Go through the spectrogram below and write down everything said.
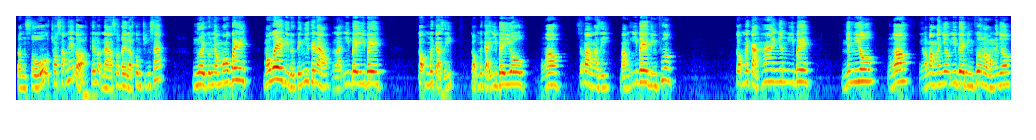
tần số cho sẵn hết rồi. Kết luận nào sau đây là không chính xác? Người có nhóm máu B máu B thì được tính như thế nào? Là IB IB cộng với cả gì? Cộng với cả IBIO đúng không? Sẽ bằng là gì? Bằng IB bình phương. Cộng với cả hai nhân IB nhân IO đúng không? Thì nó bằng bao nhiêu? IB bình phương là bằng bao nhiêu?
